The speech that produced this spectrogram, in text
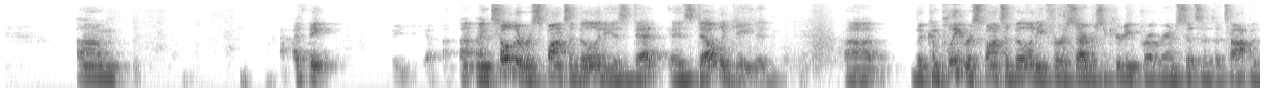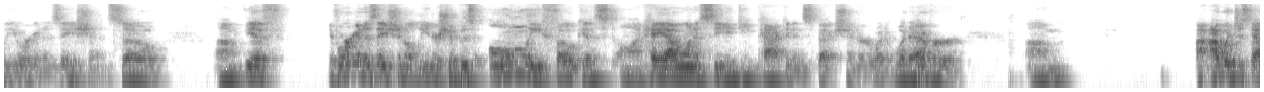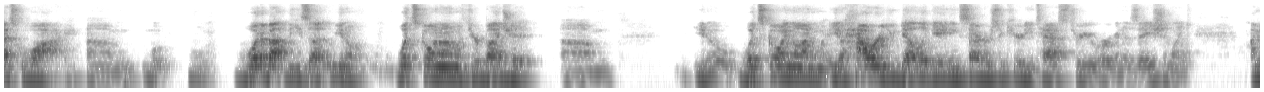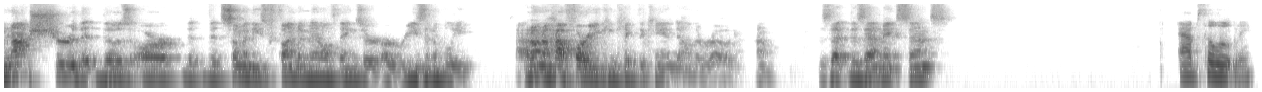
Um, I think uh, until the responsibility is de- is delegated. Uh, the complete responsibility for a cybersecurity program sits at the top of the organization. So um, if if organizational leadership is only focused on, hey, I want to see a deep packet inspection or what, whatever, um, I, I, would just ask why. Um, what about these? Uh, you know, what's going on with your budget? Um, you know, what's going on? You know, how are you delegating cybersecurity tasks through your organization? Like, I'm not sure that those are that, that some of these fundamental things are, are reasonably. I don't know how far you can kick the can down the road. Um, does that does that make sense? Absolutely.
